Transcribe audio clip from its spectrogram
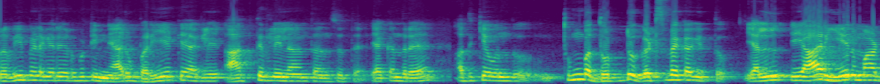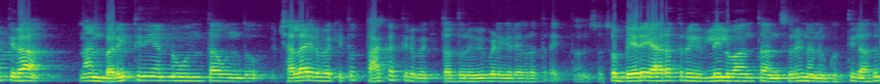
ರವಿ ಬೆಳಗೆರೆ ಅವ್ರು ಬಿಟ್ಟು ಇನ್ಯಾರು ಬರೆಯೋಕ್ಕೆ ಆಗಲಿ, ಆಗ್ತಿರ್ಲಿಲ್ಲ ಅಂತ ಅನ್ಸುತ್ತೆ. ಯಾಕಂದ್ರೆ ಅದಕ್ಕೆ ಒಂದು ತುಂಬ ದೊಡ್ಡ ಗಟ್ಸ್ ಬೇಕಾಗಿತ್ತು. ಎಲ್, ಯಾರು ಏನು ಮಾಡ್ತೀರಾ? ನಾನು ಬರಿತೀನಿ ಅನ್ನುವಂಥ ಒಂದು ಛಲ ಇರಬೇಕಿತ್ತು, ತಾಕತ್ ಇರಬೇಕಿತ್ತು. ಅದು ರವಿ ಬೆಳಗೆರೆ ಅವ್ರ ಹತ್ರ ಇತ್ತು ಅನ್ಸೋ ಸೊ ಬೇರೆ ಯಾರ ಹತ್ರ ಇರಲಿಲ್ವಾ ಅಂತ ಅನ್ಸಿದ್ರೆ ನನಗೆ ಗೊತ್ತಿಲ್ಲ. ಅದು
